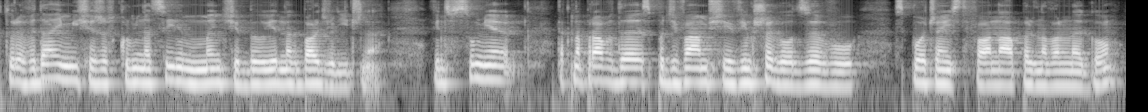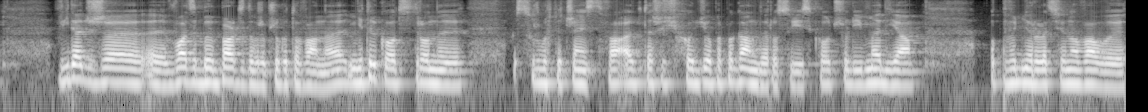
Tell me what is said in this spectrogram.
które wydaje mi się, że w kulminacyjnym momencie były jednak bardziej liczne. Więc w sumie tak naprawdę spodziewałem się większego odzewu społeczeństwa na apel Nawalnego. Widać, że e, władze były bardzo dobrze przygotowane, nie tylko od strony służb bezpieczeństwa, ale też jeśli chodzi o propagandę rosyjską, czyli media odpowiednio relacjonowały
